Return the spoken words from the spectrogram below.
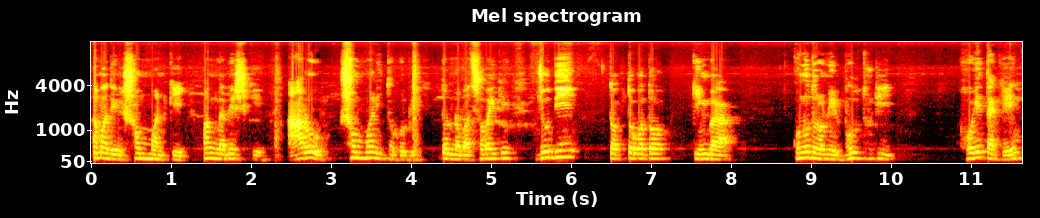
আমাদের সম্মানকে, বাংলাদেশকে আরও সম্মানিত করবে। ধন্যবাদ সবাইকে। যদি তত্ত্বগত কিংবা কোনো ধরনের ভুল ত্রুটি হয়ে থাকে,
